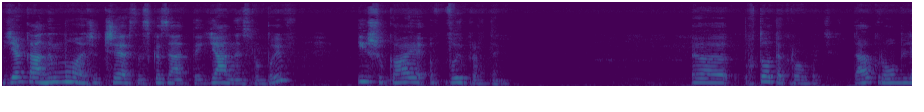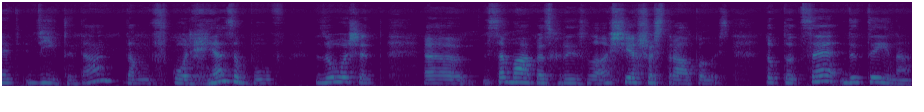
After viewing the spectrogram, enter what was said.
яка не може чесно сказати я не зробив, і шукає виправдань. Хто так робить? Так роблять діти, да? там в школі я забув, зошит, е, собака згризла, а ще щось трапилось. Тобто це дитина.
